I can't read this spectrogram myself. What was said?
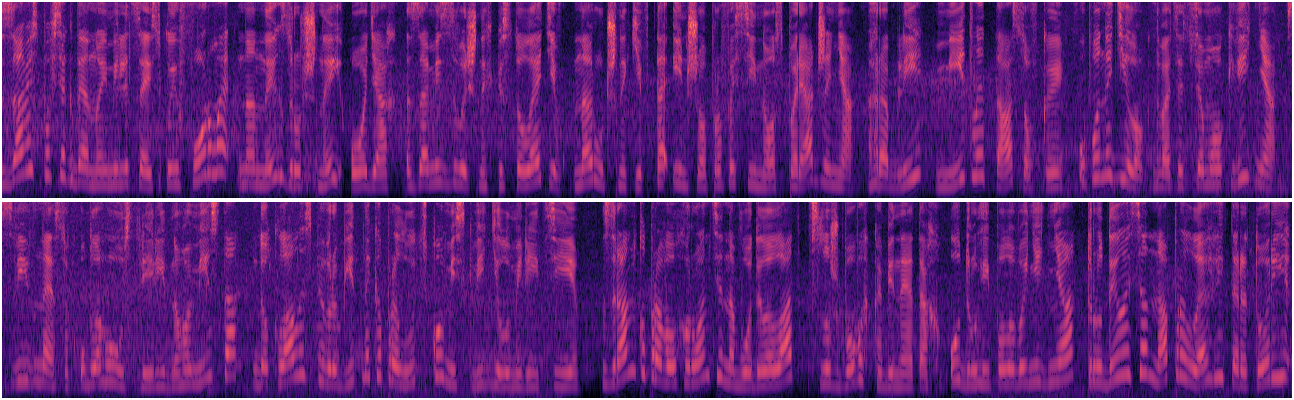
Замість повсякденної міліцейської форми на них зручний одяг. Замість звичних пістолетів, наручників та іншого професійного спорядження граблі, мітли та совки. У понеділок, 27 квітня, свій внесок у благоустрій рідного міста доклали співробітники Прилуцького міськвідділу міліції. Зранку правоохоронці наводили лад в службових кабінетах. У другій половині дня трудилися на прилеглій території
